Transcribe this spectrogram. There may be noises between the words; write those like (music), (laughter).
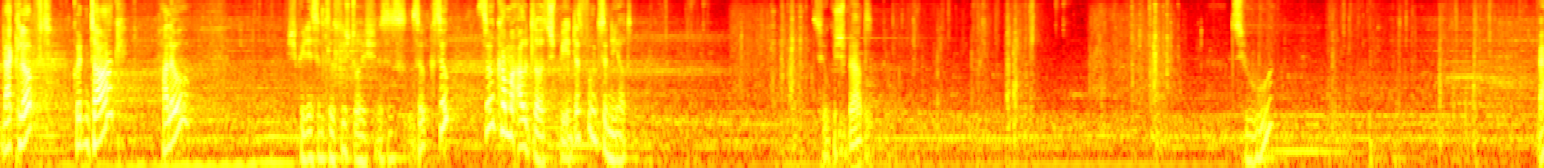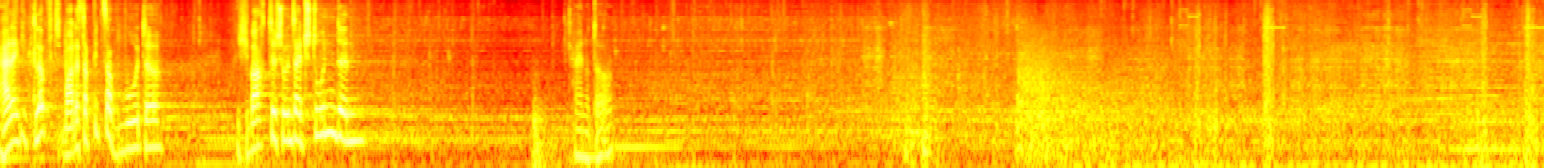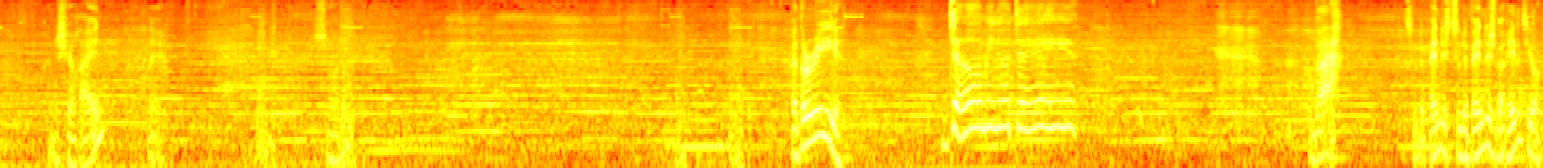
Wer klopft? Guten Tag? Hallo? Ich spiele jetzt halt lustig durch. Das ist so, so, so kann man Outlaws spielen. Das funktioniert. Zugesperrt. Zu. Wer hat denn geklopft? War das der Pizzabote? Ich warte schon seit Stunden. Keiner da. Ich hier rein? Nee. Schade. Battery. Domino Day. Bah. Zu lebendig, zu lebendig. Wer redet hier?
